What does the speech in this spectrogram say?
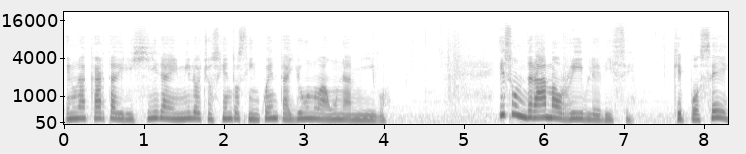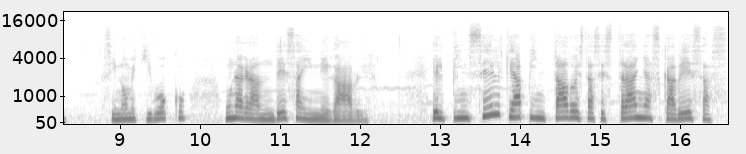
en una carta dirigida en 1851 a un amigo. Es un drama horrible, dice, que posee, si no me equivoco, una grandeza innegable. El pincel que ha pintado estas extrañas cabezas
